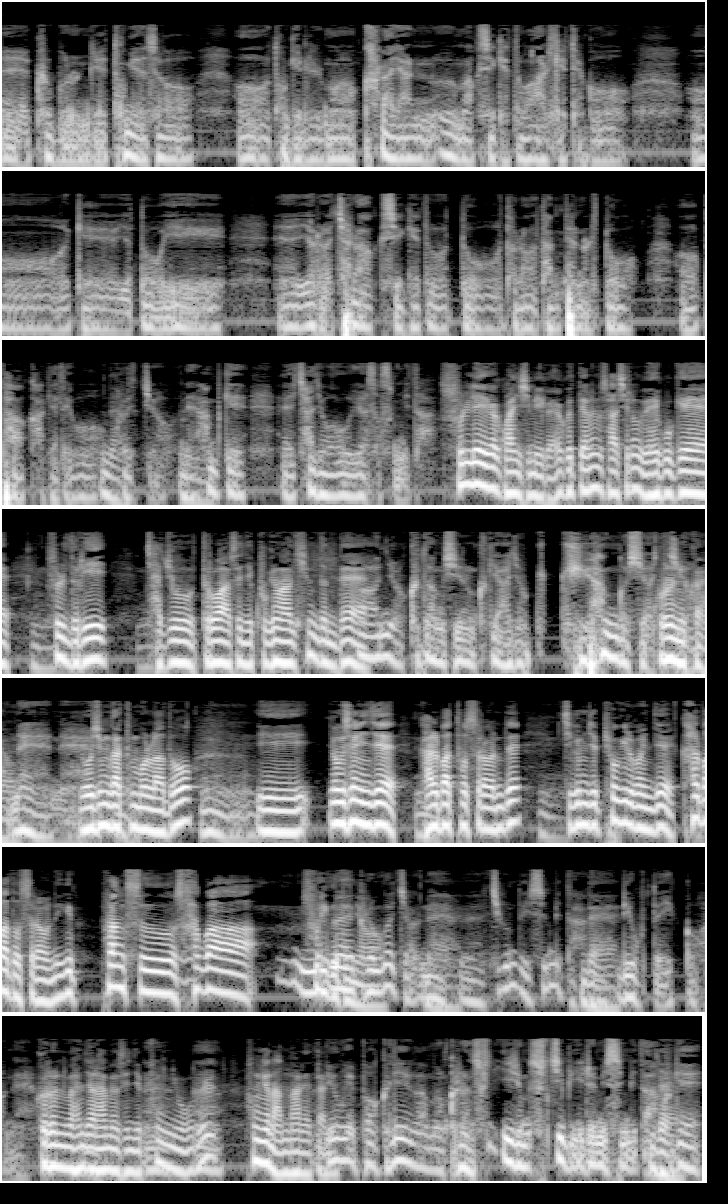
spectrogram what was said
에, 그분을 이제 통해서 어, 독일 뭐 카라얀 음악 세계도 알게 되고 어, 이렇게 또이 여러 철학 세계도 또 여러 단편을 또 어, 파악하게 되고 네. 그랬죠. 네, 함께 찾아오셨었습니다. 술 얘기가 관심이 가요. 그때는 사실은 외국의 음. 술들이 자주 들어와서 이제 구경하기 힘든데 아니요 그 당시에는 그게 아주 귀한 것이었죠. 그러니까요. 네, 네. 요즘 같은 몰라도 음. 이 여기서는 이제 음. 갈바토스라고 하는데 음. 지금 이제 표기를 보면 이제 칼바도스라고 하는데 이게 프랑스 사과 음, 술이거든요. 네, 그런 거죠. 네. 네. 네. 지금도 있습니다. 네. 미국도 있고. 네. 그런 거 한잔 하면서 이제 네. 풍류를 네. 풍류 난만했다. 미국의 버클리에 가면 그런 술, 이름 술집 이름 있습니다. 그게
